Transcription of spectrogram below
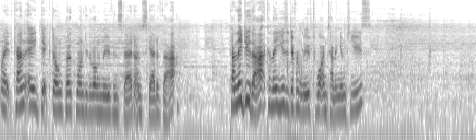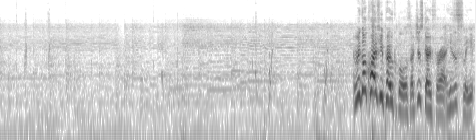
Wait, can a Dick Dong Pokemon do the wrong move instead? I'm scared of that. Can they do that? Can they use a different move to what I'm telling him to use? We got quite a few Pokeballs. I'd just go for it. He's asleep.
